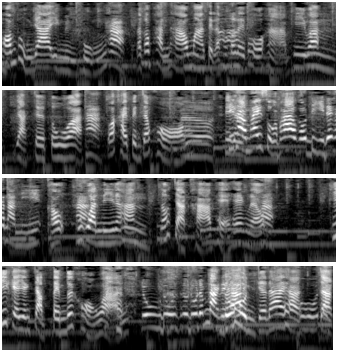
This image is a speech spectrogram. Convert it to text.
พร้อมถุงยาอีกหนึ่งถุง ค่ะแล้วก็พันเท้ามาเสร็จแล้วอ่าเขาก็เลยโทรหาพี่ว่าอืมอยากเจอตัว ค่ะ ว่าใครเป็นเจ้าของ เออพี่ที่ทำให้สุขภาพเขาดีได้ขนาดนี้ เขาทุกวันนี้นะคะ อืม นอกจากขาแผลแห้งแล้ว ค่ะพี่แกยังจัดเต็มด้วยของหวานดูดูดูดูน้ำหนักเลยดูนะหุ่นแกได้ค่ะ โอ้โหจาก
